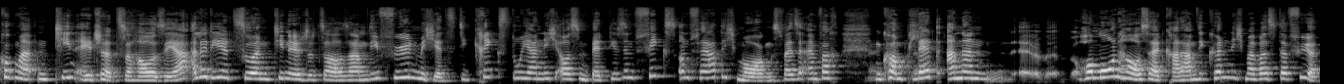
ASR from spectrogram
guck mal, ein Teenager zu Hause, ja? Alle, die jetzt so einen Teenager zu Hause haben, die fühlen mich jetzt. Die kriegst du ja nicht aus dem Bett. Die sind fix und fertig morgens, weil sie einfach einen komplett anderen äh, Hormonhaushalt gerade haben. Die können nicht mal was dafür.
